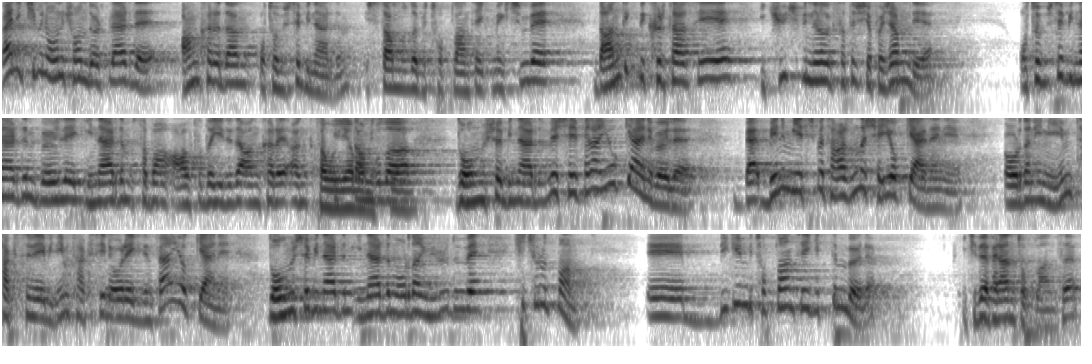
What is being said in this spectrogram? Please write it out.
Ben 2013-14'lerde Ankara'dan otobüse binerdim. İstanbul'da bir toplantıya gitmek için ve dandik bir kırtasiyeye 2-3 bin liralık satış yapacağım diye otobüse binerdim böyle inerdim sabah 6'da 7'de Ankara'ya Ank- Tam uyuyamamışsın. İstanbul'a dolmuşa binerdim ve şey falan yok yani böyle. Be- Benim yetişme tarzımda şey yok yani hani oradan ineyim taksiye bineyim taksiyle oraya gideyim falan yok yani. Dolmuşa binerdim inerdim oradan yürürdüm ve hiç unutmam. Ee, bir gün bir toplantıya gittim böyle. İkide falan toplantı.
